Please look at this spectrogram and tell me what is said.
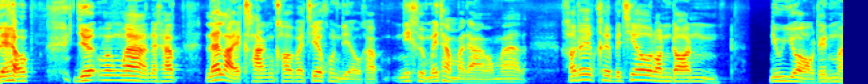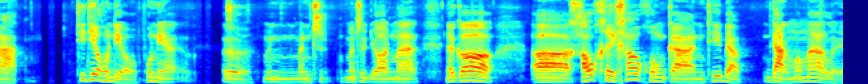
แล้ว เยอะมากๆนะครับ และหลายครั้งเขาไปเที่ยวคนเดียวครับ นี่คือไม่ธรรมดามากๆ เขาได้เคยไปเที่ยวลอนดอนนิวยอร์กเดนมาร์กที่เที่ยวคนเดียว พวกเนี้ยเออมันมันสุดมันสุดยอดมาก แล้วก็เอ่อเขาเคยเข้าโครงการที่แบบ ดังมาก ๆ เลย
